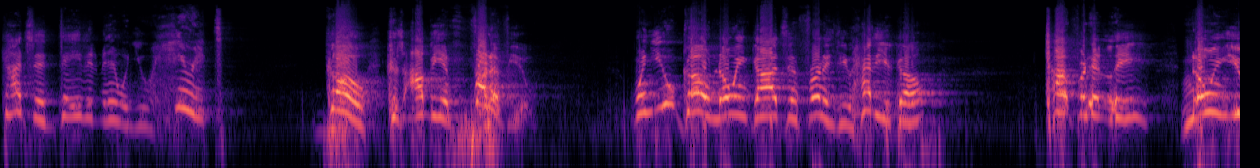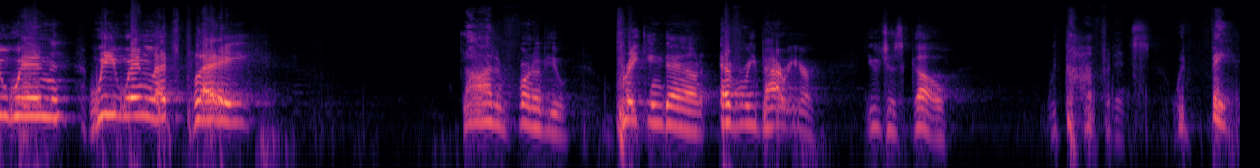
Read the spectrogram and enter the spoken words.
God said, David, man, when you hear it, go, because I'll be in front of you. When you go knowing God's in front of you, how do you go? Confidently, knowing you win, we win, let's play. God in front of you, breaking down every barrier. You just go with confidence, with faith,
